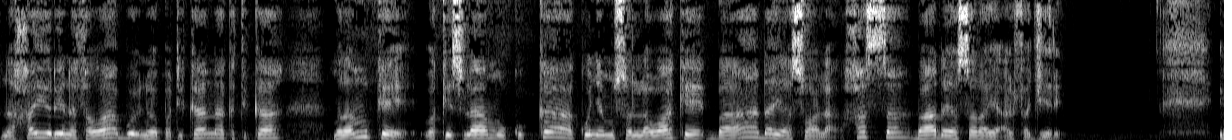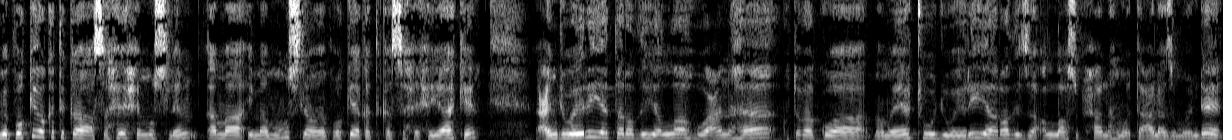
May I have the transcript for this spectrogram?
na khairi na thawabu inayopatikana katika mwanamke wa Kiislamu kukaa kwenye msalla wake baada ya swala hasa baada ya sala ya alfajiri. Imepokewa katika sahihi Muslim ama Imam Muslim amepokea katika sahihi yake an Juwairiyah radhiyallahu anha kutoka kwa mama yetu Juwairiyah radhi za Allah subhanahu wa ta'ala zimwendee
